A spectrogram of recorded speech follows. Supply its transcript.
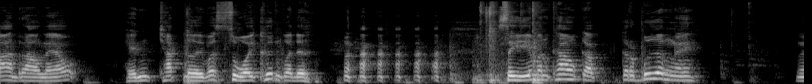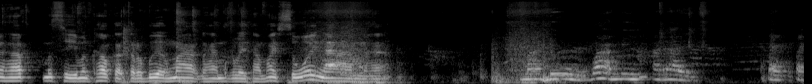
บ้านเราแล้ว เห็นชัดเลยว่าสวยขึ้นกว่าเดิม สีมันเข้ากับกระเบื้องไงนะครับ มันสีมันเข้ากับกระเบื้องมากนะฮะมันก็เลยทำให้สวยงามนะฮะมาดูว่ามีอะไร แปล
